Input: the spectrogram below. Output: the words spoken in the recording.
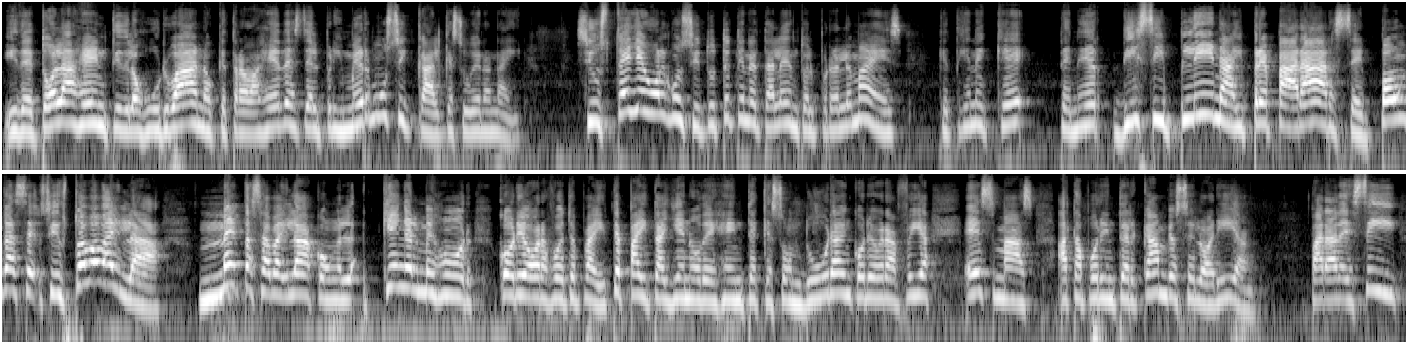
y de toda la gente y de los urbanos que trabajé desde el primer musical que subieron ahí. Si usted llegó a algún sitio, usted tiene talento, el problema es que tiene que tener disciplina y prepararse. Póngase, si usted va a bailar, métase a bailar con el, quién es el mejor coreógrafo de este país. Este país está lleno de gente que son duras en coreografía. Es más, hasta por intercambio se lo harían. Para decir,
